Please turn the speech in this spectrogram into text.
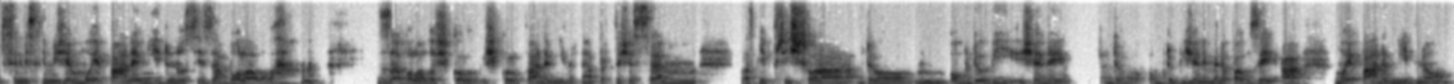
si myslím, že moje pánevní dno si zavolalo. zavolalo školu, školu pánevního dna, protože jsem vlastně přišla do období ženy, do období ženy menopauzy a moje pánevní dno,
